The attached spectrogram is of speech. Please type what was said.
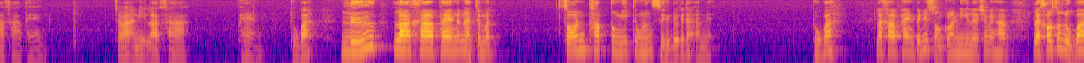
ราคาแพงใช่ปะอันนี้ราคาแพงถูกปะหรือราคาแพงมันอาจจะมาซ้อนทับตรงนี้ตรงหนังสือด้วยก็ได้เอาเนี้ยถูกปะ ราคาแพงเป็นที่สองกรณีเลยใช่ไหมครับ และเขาสรุปว่า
